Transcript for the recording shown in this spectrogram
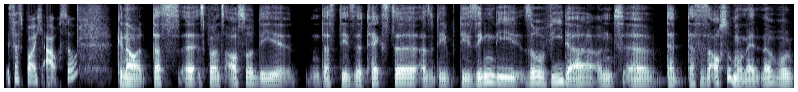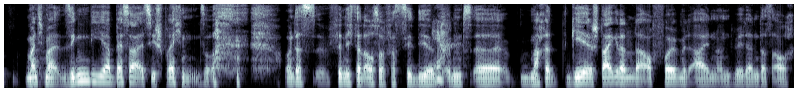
Ist das bei euch auch so? Genau, das äh, ist bei uns auch so, die, dass diese Texte, also die, die singen die so wieder und äh, da, das ist auch so ein Moment, ne, wo manchmal singen die ja besser, als sie sprechen. So. Und das finde ich dann auch so faszinierend ja. und äh, mache, gehe, steige dann da auch voll mit ein und will dann das auch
